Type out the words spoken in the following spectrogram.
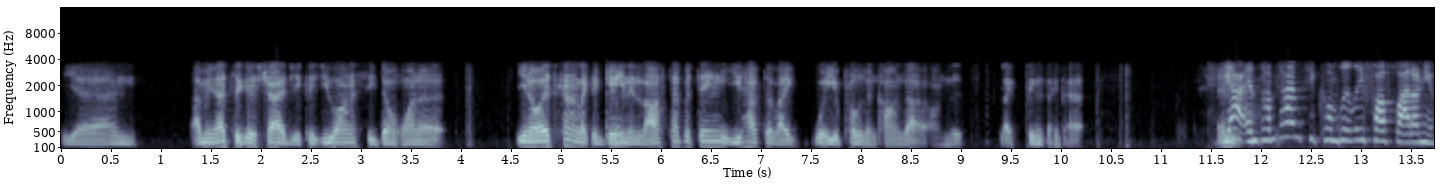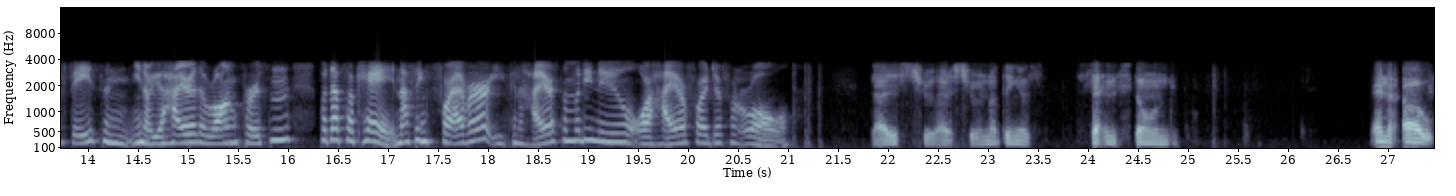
yeah, and I mean that's a good strategy because you honestly don't want to. You know, it's kind of like a gain and loss type of thing. You have to like weigh your pros and cons out on this, like things like that. And yeah, and sometimes you completely fall flat on your face and you know, you hire the wrong person, but that's okay. Nothing's forever. You can hire somebody new or hire for a different role. That is true. That is true. Nothing is set in stone. And uh,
